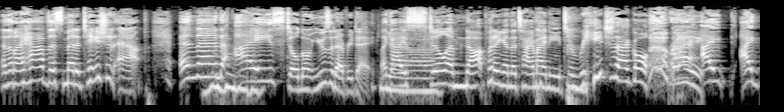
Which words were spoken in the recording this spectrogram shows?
And then I have this meditation app and then I still don't use it every day. Like yeah. I still am not putting in the time I need to reach that goal. Right. I, I, I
